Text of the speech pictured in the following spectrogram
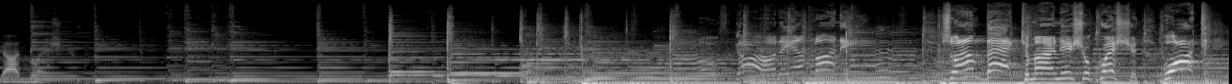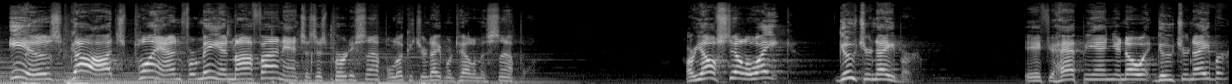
God bless you. Hello, money. So I'm back to my initial question What is God's plan for me and my finances? It's pretty simple. Look at your neighbor and tell him it's simple. Are y'all still awake? Goot your neighbor. If you're happy and you know it, goot your neighbor.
